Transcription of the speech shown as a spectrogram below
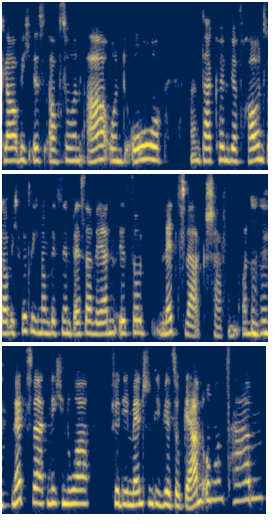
glaube ich, ist auch so ein A und O, und da können wir Frauen, glaube ich, wirklich noch ein bisschen besser werden, ist so Netzwerk schaffen. Und mhm. Netzwerk nicht nur für die Menschen, die wir so gern um uns haben,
